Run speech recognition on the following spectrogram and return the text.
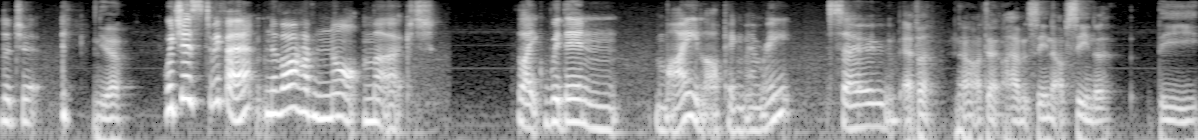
legit. Yeah, Which is, to be fair, Navarr have not merked, like within my LARPing memory. So ever? No, I don't. I haven't seen it. I've seen the the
